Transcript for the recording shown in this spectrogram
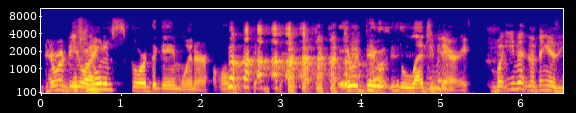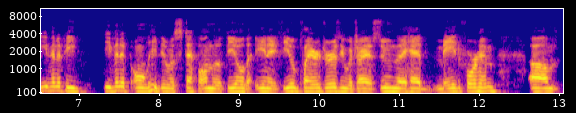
there would be If he would have scored the game winner, oh my it would be legendary. But even the thing is, even if he, even if all he did was step onto the field in a field player jersey, which I assume they had made for him, um,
